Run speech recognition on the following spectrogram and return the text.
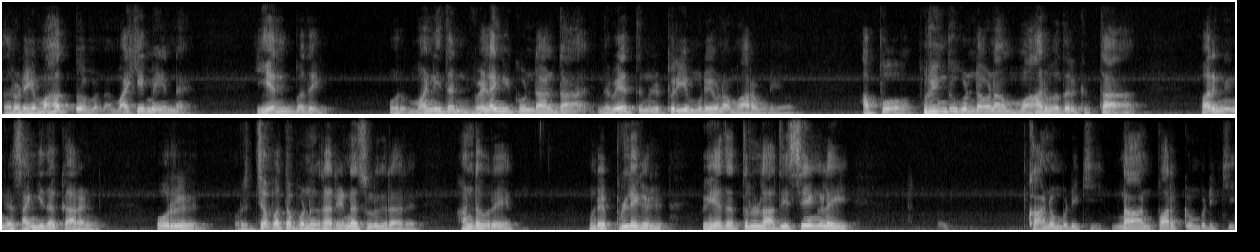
அதனுடைய மகத்துவம் என்ன? மகிமை என்ன? என்பதை ஒரு மனிதன் விளங்கி கொண்டால்தான் இந்த வேதத்தின் மேல் பிரியமுடையவனாக மாற முடியும். அப்போது புரிந்து கொண்டவனாக மாறுவதற்குத்தான் பாருங்க இங்கே சங்கீதக்காரன் ஒரு ஒரு ஜெபத்தை பண்ணுகிறார். என்ன சொல்லுகிறாரு? ஆண்டவரே உடைய பிள்ளைகள் வேதத்தில் உள்ள அதிசயங்களை காணும்படிக்கு நான் பார்க்கும்படிக்கு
